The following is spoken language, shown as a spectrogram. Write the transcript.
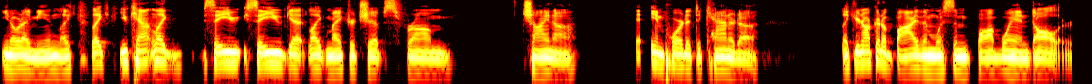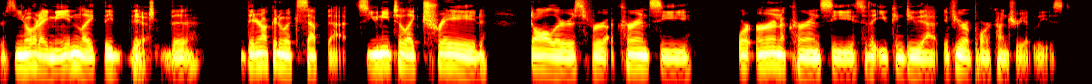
You know what I mean? Like like you can't like say you say you get like microchips from China imported to Canada. Like you're not going to buy them with Zimbabwean dollars. You know what I mean? Like they the, Yeah. the they're not going to accept that. So you need to like trade dollars for a currency or earn a currency so that you can do that if you're a poor country at least.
